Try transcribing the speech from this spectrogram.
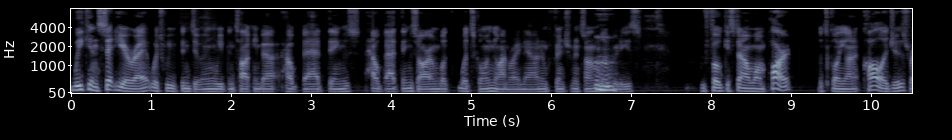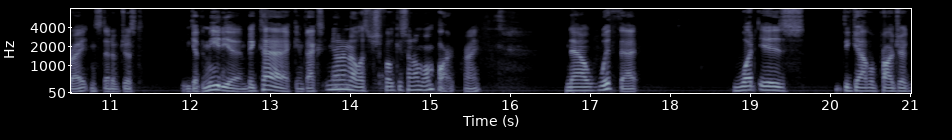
we can sit here, right, which we've been doing. We've been talking about how bad things, how bad things are, and what what's going on right now, and infringements on mm-hmm. liberties. We focused on one part, what's going on at colleges, right? Instead of just we get the media and big tech and vaccine. No, no, no. Let's just focus on one part, right? Now, with that, what is the Gavel Project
